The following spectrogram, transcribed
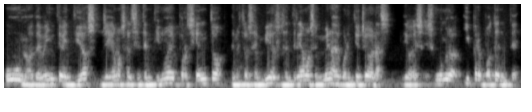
1 de 2022 llegamos al 79% de nuestros envíos los entregamos en menos de 48 horas. Es, un número hiperpotente.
